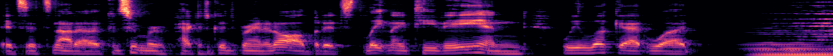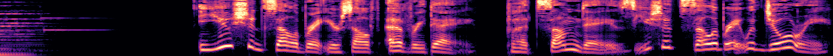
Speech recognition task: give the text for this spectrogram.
it's, it's not a consumer packaged goods brand at all, but it's late night TV. And we look at what. You should celebrate yourself every day, but some days you should celebrate with jewelry.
